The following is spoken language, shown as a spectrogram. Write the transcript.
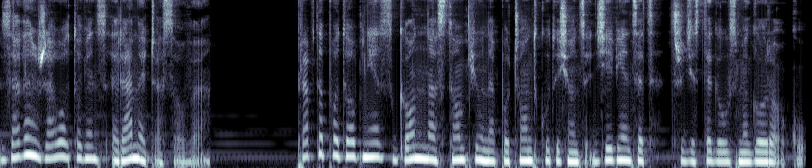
Zawężało to więc ramy czasowe. Prawdopodobnie zgon nastąpił na początku 1938 roku.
